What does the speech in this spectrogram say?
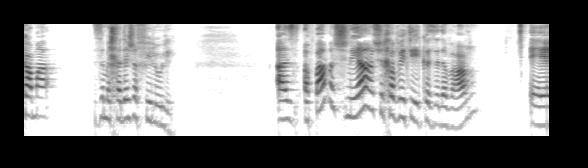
כמה זה מחדש אפילו לי. אז הפעם השנייה שחוויתי כזה דבר, אה,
